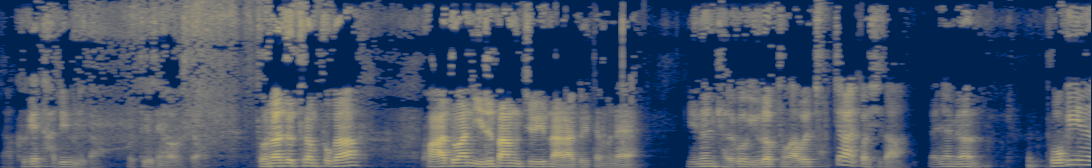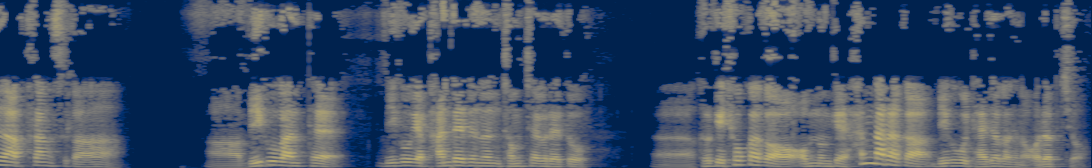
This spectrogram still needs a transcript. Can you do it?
자, 그게 답입니다. 어떻게 생각하세요? 도널드 트럼프가 과도한 일방주의를 나가기 때문에 이는 결국 유럽 통합을 촉진할 것이다. 왜냐하면 독일이나 프랑스가 아, 미국한테 미국에 반대되는 정책을 해도 어, 그렇게 효과가 없는 게 한 나라가 미국을 대적하기는 어렵죠.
